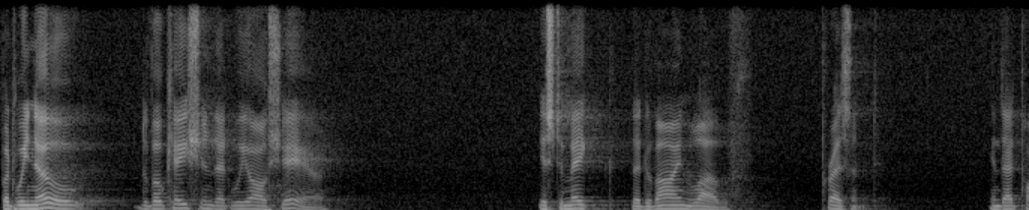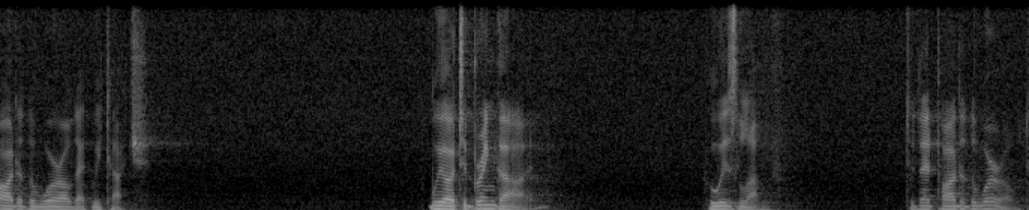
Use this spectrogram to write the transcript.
But we know the vocation that we all share is to make the divine love present in that part of the world that we touch. We are to bring God, who is love, to that part of the world.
